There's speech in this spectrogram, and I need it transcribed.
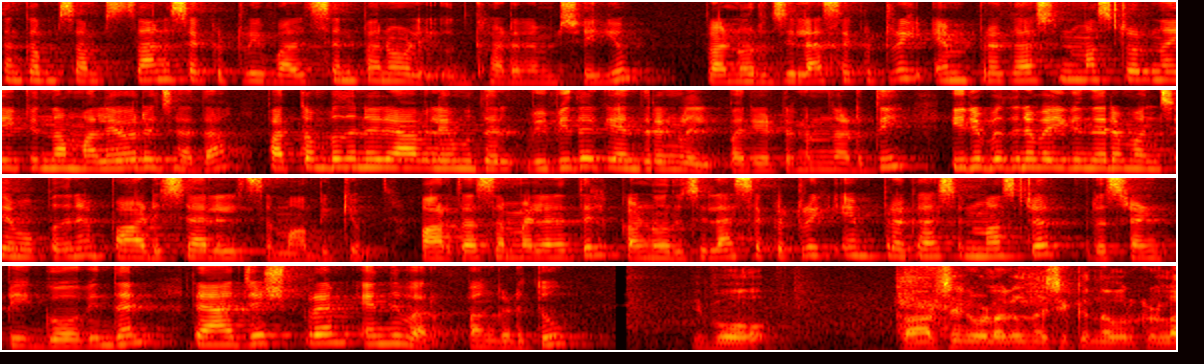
സംഘം സംസ്ഥാന സെക്രട്ടറി വത്സൻ പനോളി ഉദ്ഘാടനം ചെയ്യും. കണ്ണൂർ ജില്ലാ സെക്രട്ടറി എം പ്രകാശൻ മാസ്റ്റർ നയിക്കുന്ന മലയോര ജാഥ പത്തൊമ്പതിന് രാവിലെ മുതൽ വിവിധ കേന്ദ്രങ്ങളിൽ പര്യടനം നടത്തി ഇരുപതിന് വൈകുന്നേരം അഞ്ച് മുപ്പതിന് പാഠശാലയിൽ സമാപിക്കും. വാർത്താ സമ്മേളനത്തിൽ കണ്ണൂർ ജില്ലാ secretary M Prakashan master president P Govindan Rajesh Prem എന്നിവർ പങ്കെടുത്തു. ഇപ്പോൾ കാർഷിക വിളകൾ നശിക്കുന്നവർക്കുള്ള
